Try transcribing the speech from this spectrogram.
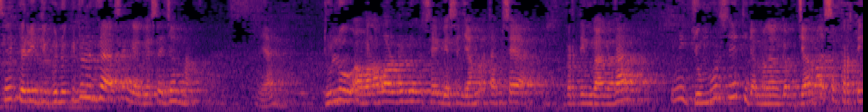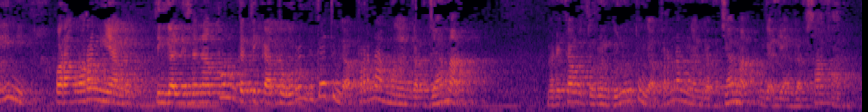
saya dari Gunung Kidul enggak, saya enggak biasa jamak. Ya, Dulu awal-awal dulu saya biasa jamak tapi saya pertimbangkan ini jumhur saya tidak menganggap jamak seperti ini. Orang-orang yang tinggal di sana pun ketika turun juga itu nggak pernah menganggap jamak. Mereka turun gunung itu nggak pernah menganggap jamak, nggak dianggap safar.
